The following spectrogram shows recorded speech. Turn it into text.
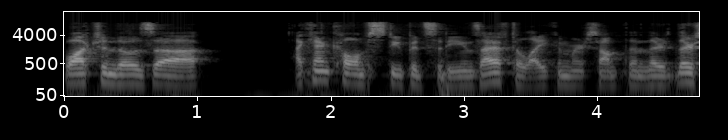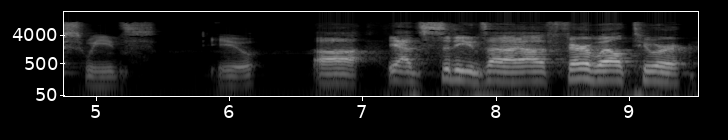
watching those, uh, I can't call them stupid Sedins. I have to like them or something. They're, they're Swedes. You. Uh, yeah, the Sedins, uh, farewell tour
